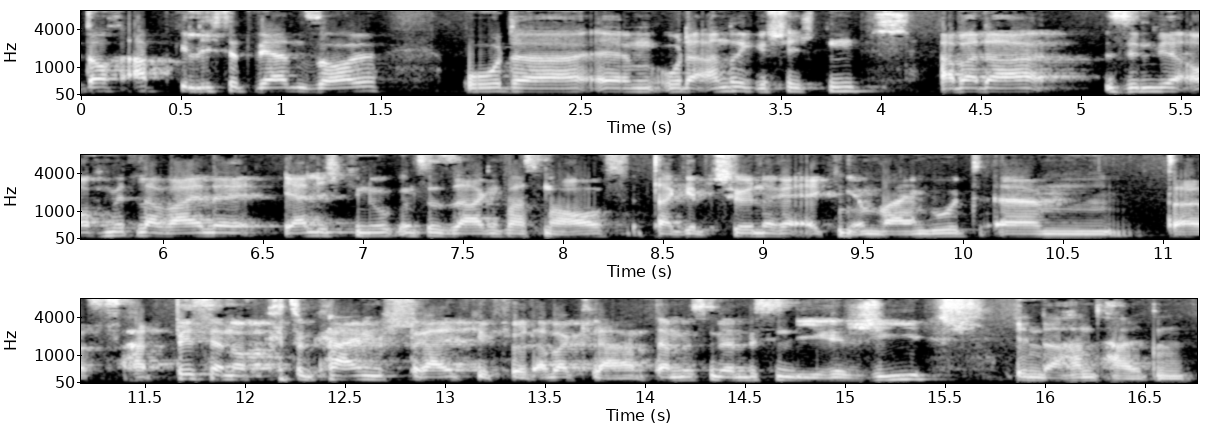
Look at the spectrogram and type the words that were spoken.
doch abgelichtet werden soll oder, ähm, oder andere Geschichten. Aber da sind wir auch mittlerweile ehrlich genug, um zu sagen, pass mal auf, da gibt schönere Ecken im Weingut. Ähm, das hat bisher noch zu keinem Streit geführt. Aber klar, da müssen wir ein bisschen die Regie in der Hand halten.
